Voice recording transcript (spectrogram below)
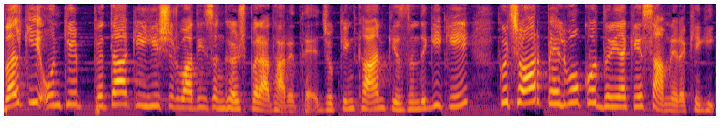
बल्कि उनके पिता की ही शुरुआती संघर्ष पर आधारित है, जो किंग खान की ज़िंदगी के कुछ और पहलुओं को दुनिया के सामने रखेगी।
